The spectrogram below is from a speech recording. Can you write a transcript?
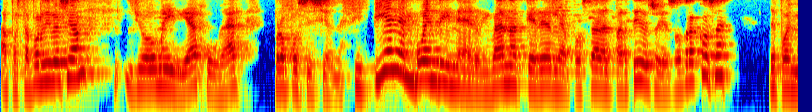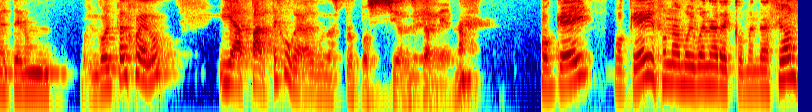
apuesta por diversión, yo me iría a jugar proposiciones. Si tienen buen dinero y van a quererle apostar al partido, eso ya es otra cosa, le pueden meter un buen golpe al juego y aparte jugar algunas proposiciones también, ¿no? Ok, ok, es una muy buena recomendación.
